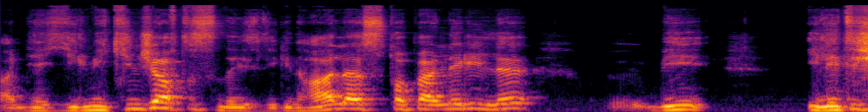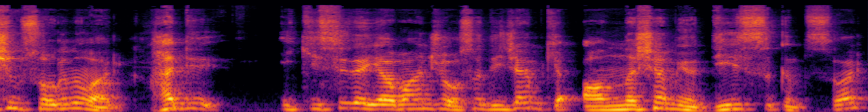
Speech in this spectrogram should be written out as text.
yani 22. haftasındayız ligin. Hala stoperleriyle bir iletişim sorunu var. Hadi ikisi de yabancı olsa diyeceğim ki anlaşamıyor. Dil sıkıntısı var.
